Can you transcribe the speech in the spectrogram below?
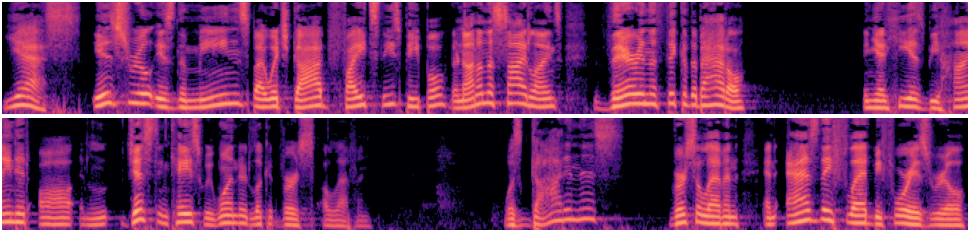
Yes. Israel is the means by which God fights these people. They're not on the sidelines. They're in the thick of the battle. And yet he is behind it all. And just in case we wondered, look at verse 11. Was God in this? Verse 11, and as they fled before Israel,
